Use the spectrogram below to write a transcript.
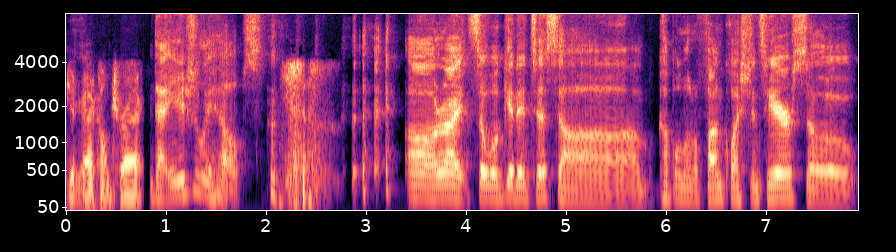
get yeah. back on track. That usually helps. All right, so we'll get into some couple little fun questions here. So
